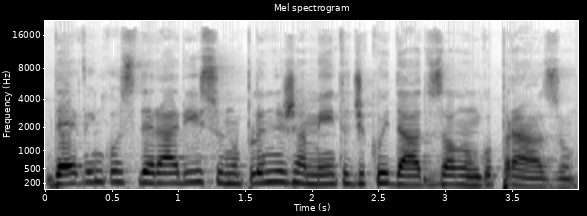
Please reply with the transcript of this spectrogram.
devem considerar isso no planejamento de cuidados a longo prazo.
